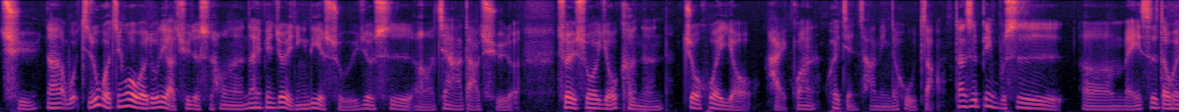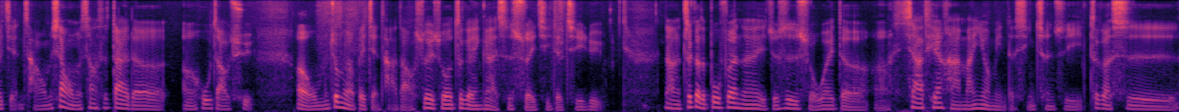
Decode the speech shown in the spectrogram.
区。那我如果经过维多利亚区的时候呢，那一边就已经列属于就是呃加拿大区了。所以说有可能就会有海关会检查您的护照，但是并不是呃每一次都会检查。我们像我们上次带的呃护照去，呃我们就没有被检查到，所以说这个应该也是随机的几率。那这个的部分呢，也就是所谓的呃夏天还蛮有名的行程之一，这个是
